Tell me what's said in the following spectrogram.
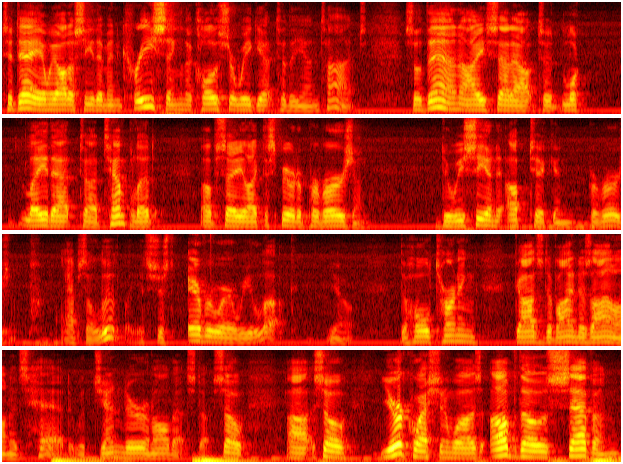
today, and we ought to see them increasing the closer we get to the end times. So then I set out to look, lay that uh, template of, say, like the spirit of perversion. Do we see an uptick in perversion? Absolutely. It's just everywhere we look. You know, the whole turning God's divine design on its head with gender and all that stuff. So, uh, so your question was of those seven,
